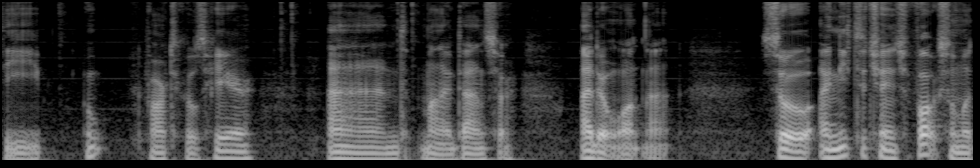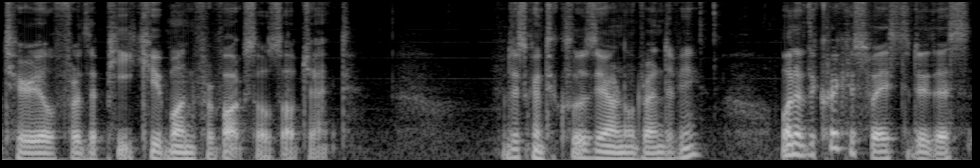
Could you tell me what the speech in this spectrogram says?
the oh, particles here and my dancer. I don't want that. So I need to change the voxel material for the pcube1 for voxels object. I'm just going to close the Arnold render view. One of the quickest ways to do this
